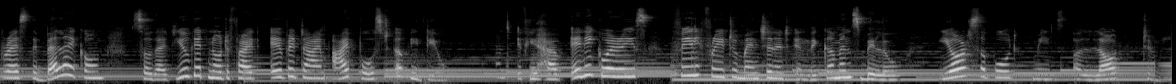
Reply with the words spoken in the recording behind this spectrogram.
press the bell icon so that you get notified every time I post a video. And if you have any queries, feel free to mention it in the comments below. Your support means a lot to me.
